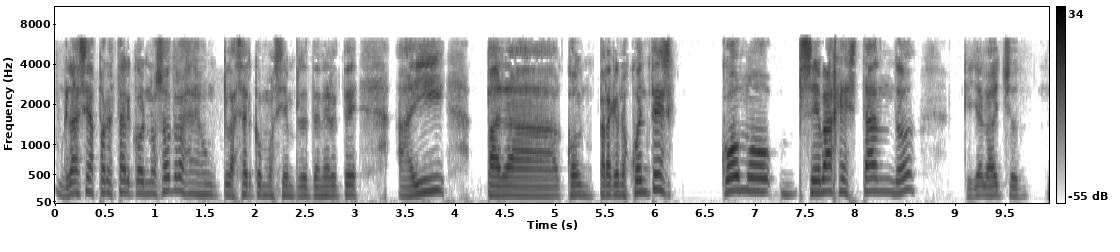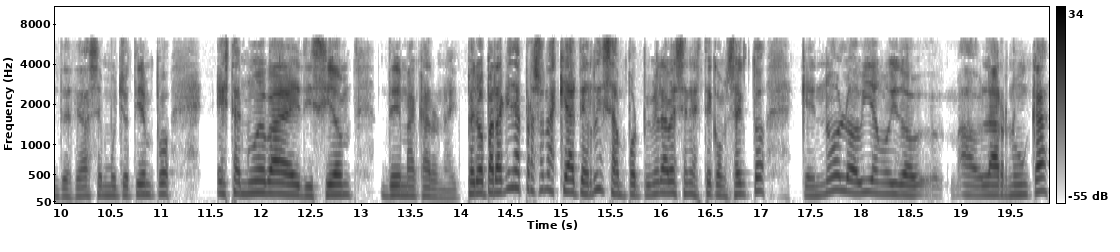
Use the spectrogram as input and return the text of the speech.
Gracias por estar con nosotros. Es un placer, como siempre, tenerte ahí para, para que nos cuentes cómo se va gestando que ya lo ha hecho desde hace mucho tiempo, esta nueva edición de Macaronite. Pero para aquellas personas que aterrizan por primera vez en este concepto, que no lo habían oído hablar nunca,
